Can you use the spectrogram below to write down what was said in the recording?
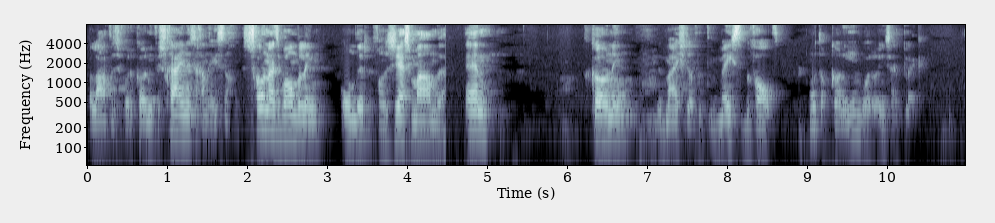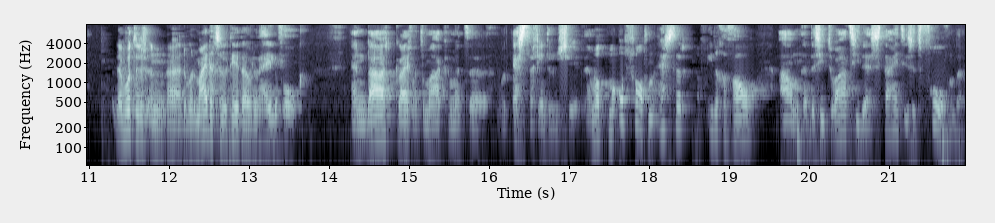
We laten ze voor de koning verschijnen. Ze gaan eerst een schoonheidsbehandeling onder van zes maanden. En de koning, het meisje dat het het meeste bevalt, moet dan koningin worden in zijn plek. Er, wordt dus een, er worden meiden geselecteerd over het hele volk. En daar krijgen we te maken met uh, wordt Esther geïntroduceerd. En wat me opvalt van Esther, of in ieder geval aan de situatie destijds, is het volgende.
